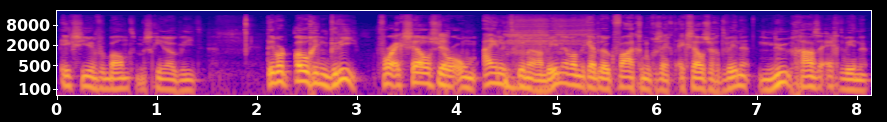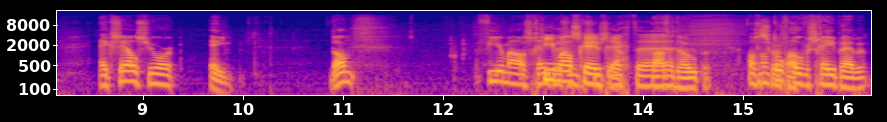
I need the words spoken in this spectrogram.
Ik zie een verband, misschien ook niet. Dit wordt poging 3 voor Excelsior Ja. om eindelijk te kunnen gaan winnen. Want ik heb het ook vaak genoeg gezegd, Excelsior gaat winnen. Nu gaan ze echt winnen. Excelsior 1. Dan viermaal scheepsrecht. Viermaal scheepsrecht, eh. laten we het hopen. Als we dan toch overschepen hebben.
